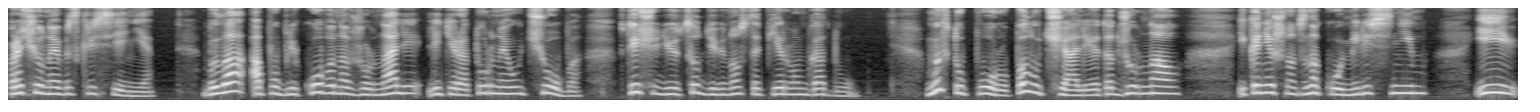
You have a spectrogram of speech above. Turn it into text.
«Прощенное воскресенье» была опубликована в журнале «Литературная учеба» в 1991 году. Мы в ту пору получали этот журнал, и, конечно, знакомились с ним и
